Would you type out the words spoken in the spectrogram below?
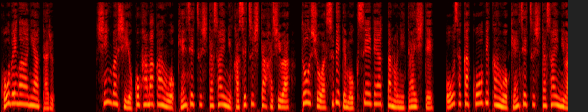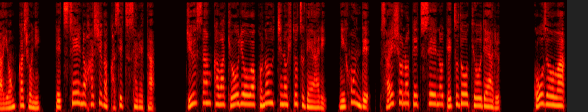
神戸側にあたる。新橋横浜間を建設した際に仮設した橋は、当初はすべて木製であったのに対して、大阪神戸間を建設した際には4カ所に鉄製の橋が仮設された。十三川橋梁はこのうちの一つであり、日本で最初の鉄製の鉄道橋である。構造は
